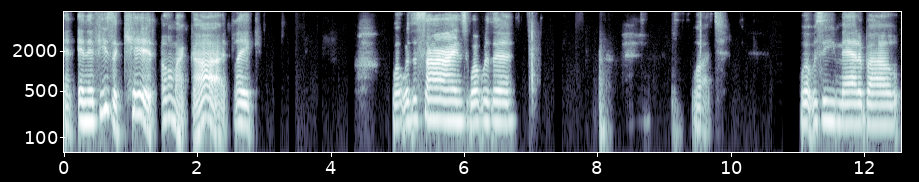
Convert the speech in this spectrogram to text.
And, and if he's a kid, oh my God, like, what were the signs? What were the, what? What was he mad about?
